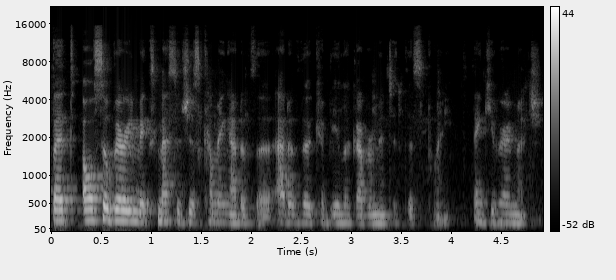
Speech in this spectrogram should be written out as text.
but also very mixed messages coming out of the out of the Kabila government at this point. Thank you very much.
